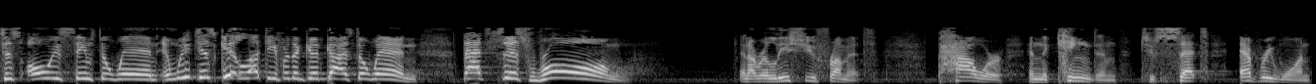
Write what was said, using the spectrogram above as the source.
just always seems to win. And we just get lucky for the good guys to win. That's just wrong. And I release you from it. Power in the kingdom to set everyone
